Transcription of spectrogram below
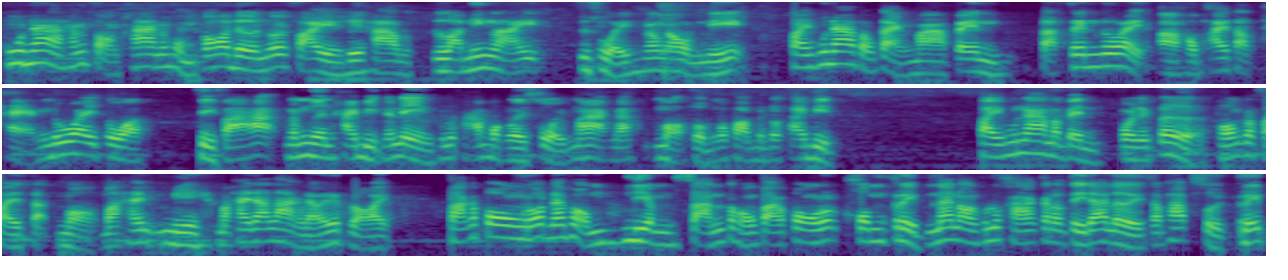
คู่หน้าทั้งสองข้างนะผมก็เดินด้วยไฟ Daytime Running Light สวยๆเงาๆแบบนี้ไฟคู่หน้าตกแต่งมาเป็น ตัดเส้นด้วยอ่าเขาพายตัดแผงด้วยตัวสีฟ้าน้ำเงินไฮบริดนั่นเองคุณลูกค้าบอกเลยสวยมากนะ เหมาะสมกับความเป็นรถไฮบริดไฟคู่หน้ามาเป็นโปรเจคเตอร์พร้อมกับไฟตัดหมอกมาให้มีมาให้ด้านล่างแล้วเรียบร้อย ฝากระโปรงรถนะผมเหลี่ยมสันของฝากระโปรงรถคมกริบแน่นอนคุณลูกค้าการันตีได้เลย สภาพสวยกริบ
